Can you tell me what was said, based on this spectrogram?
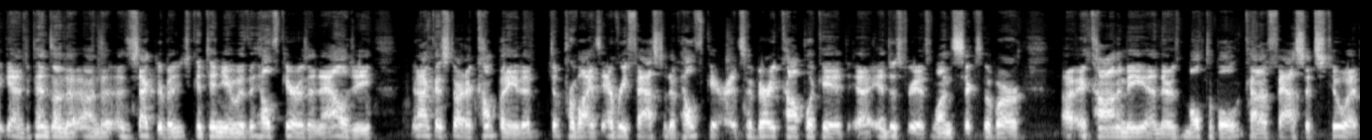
again, it depends on the on the sector. But continue with the healthcare as an analogy, you're not going to start a company that, that, provides every facet of healthcare. It's a very complicated uh, industry. It's one sixth of our uh, economy, and there's multiple kind of facets to it.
